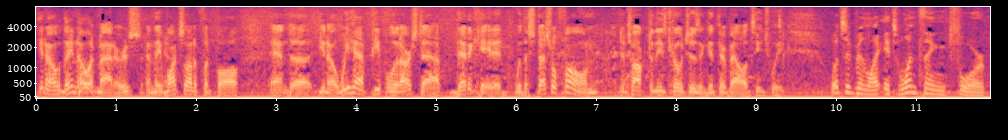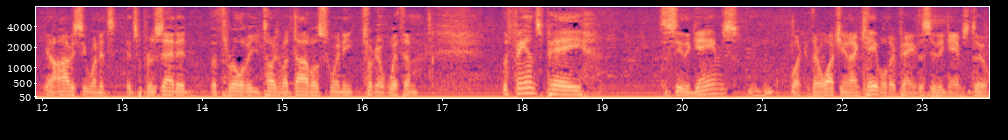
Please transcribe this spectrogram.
you know, they know it matters and they watch a lot of football. And, uh, you know, we have people at our staff dedicated with a special phone to talk to these coaches and get their ballots each week. What's it been like? It's one thing for you know, obviously when it's it's presented, the thrill of it. You talked about Dabo Swinney, took it with him. The fans pay to see the games. Mm-hmm. Look, if they're watching it on cable, they're paying to see the games too.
